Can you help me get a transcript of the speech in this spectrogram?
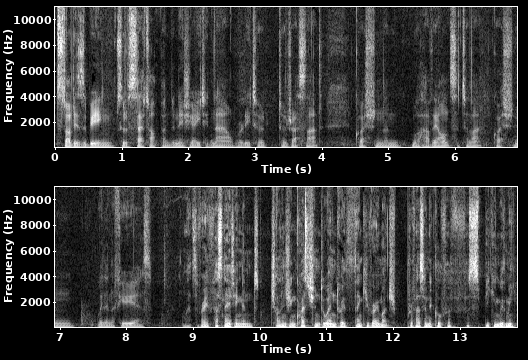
studies are being sort of set up and initiated now, really, to, to address that question, and we'll have the answer to that question within a few years. Well, that's a very fascinating and challenging question to end with. Thank you very much, Professor Nicoll, for, for speaking with me.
